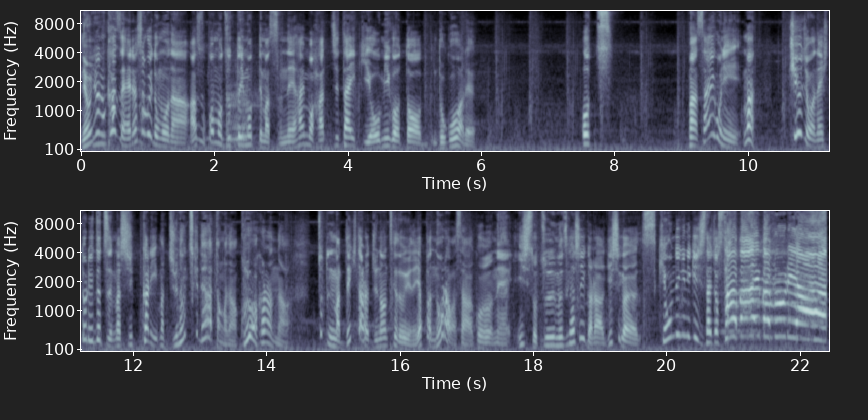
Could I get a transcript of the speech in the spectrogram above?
ニョニョの数減らした方がいいと思うな。あそこもずっと芋ってますね。はい、もうハッチ待機、お見事。どこあれ？おっつ。まあ、最後に、まあ、救助はね、1人ずつ、まあ、しっかり、まあ、受難つけてなかったんかな？これ分からんな。ちょっと、まあ、できたら受難つけた方がいいよね。やっぱノラはさ、こうね、意思疎通難しいから、義士が基本的に技師最初、サバイバブリアー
